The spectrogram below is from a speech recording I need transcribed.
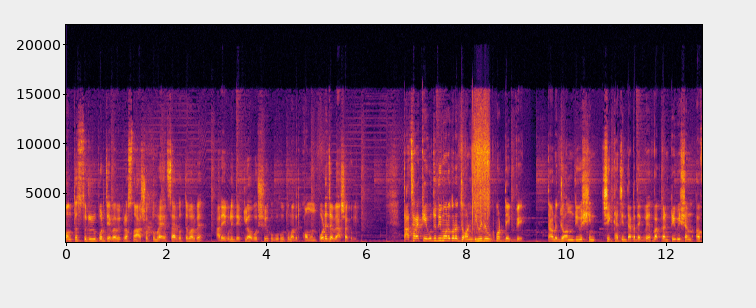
মন্তেশ্বরীর উপর যেভাবে প্রশ্ন আসুক, তোমরা অ্যান্সার করতে পারবে। আর এগুলি দেখলে অবশ্যই হুবহু তোমাদের কমন পড়ে যাবে, আশা করি। তাছাড়া কেউ যদি মনে করো জন ডিউর উপর দেখবে, তাহলে জন ডিউ শিক্ষা চিন্তাটা দেখবে বা কন্ট্রিবিউশন অফ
